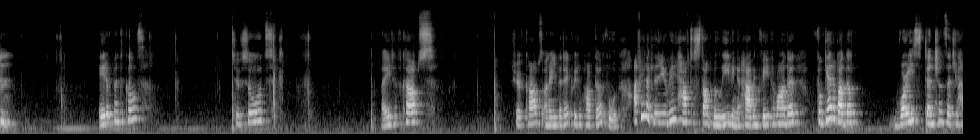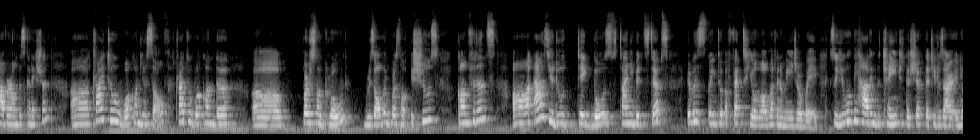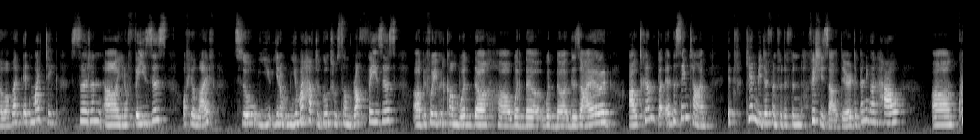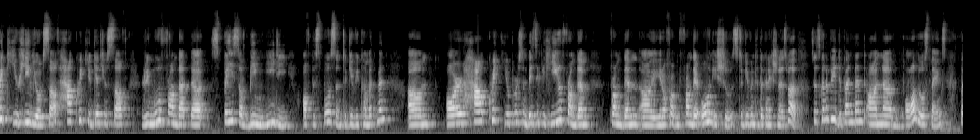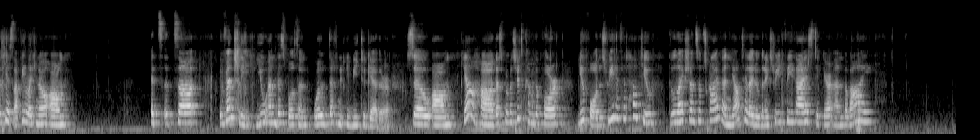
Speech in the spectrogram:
eight of pentacles two of swords eight of cups Three of Cups, underneath the deck, we do have the Fool. I feel like you really have to start believing and having faith around it. Forget about the worries, tensions that you have around this connection. Uh, try to work on yourself. Try to work on the uh, personal growth, resolving personal issues, confidence. Uh, as you do take those tiny bit steps, it is going to affect your love life in a major way. So you will be having the change, the shift that you desire in your love life. It might take certain uh, you know phases of your life so you you know you might have to go through some rough phases uh, before you could come with the uh, with the with the desired outcome but at the same time it can be different for different fishes out there depending on how um, quick you heal yourself how quick you get yourself removed from that the space of being needy of this person to give you commitment um, or how quick your person basically heal from them from them uh, you know from from their own issues to give into the connection as well. So it's going to be dependent on uh, all those things. But yes i feel like you know um it's it's uh eventually you and this person will definitely be together. So um yeah uh, that's pretty much it. Coming up for you for this read if it helped you do like share and subscribe and yeah till i do the next read for you guys. Take care and bye bye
